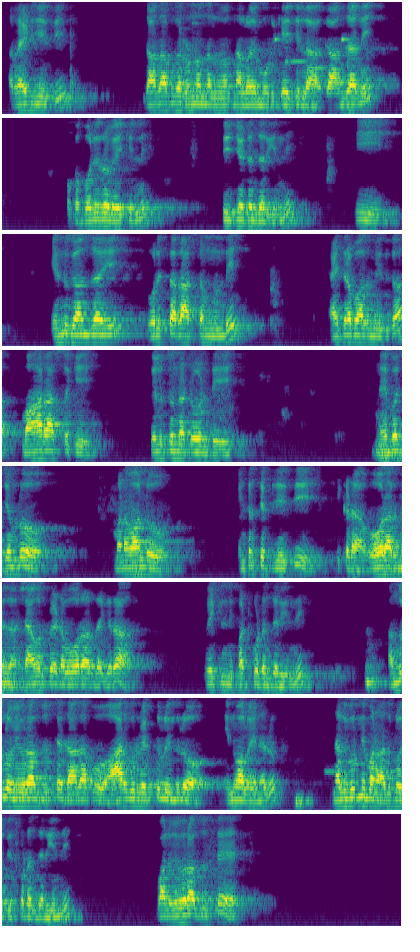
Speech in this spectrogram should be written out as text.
రైడ్ చేసి దాదాపుగా రెండు వందల నలభై మూడు కేజీల గాంజాని ఒక బొలిరో వెహికల్ని సీజ్ చేయడం జరిగింది. ఈ ఎండు గాంజాయి ఒరిస్సా రాష్ట్రం నుండి హైదరాబాద్ మీదుగా మహారాష్ట్రకి వెళుతున్నటువంటి నేపథ్యంలో మన వాళ్ళు ఇంటర్సెప్ట్ చేసి ఇక్కడ ఓఆర్ఆర్ మీద శామర్పేట ఓఆర్ఆర్ దగ్గర వెహికల్ని పట్టుకోవడం జరిగింది. అందులో వివరాలు చూస్తే దాదాపు ఆరుగురు వ్యక్తులు ఇందులో ఇన్వాల్వ్ అయినారు. నలుగురిని మనం అదుపులో తీసుకోవడం జరిగింది. వాళ్ళ వివరాలు చూస్తే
